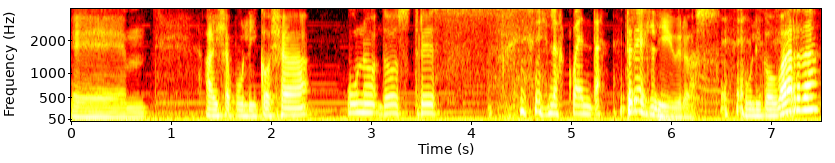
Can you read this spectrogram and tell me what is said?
Eh, Aisha publicó ya uno, dos, tres, Los cuenta. tres libros. Publicó Barda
